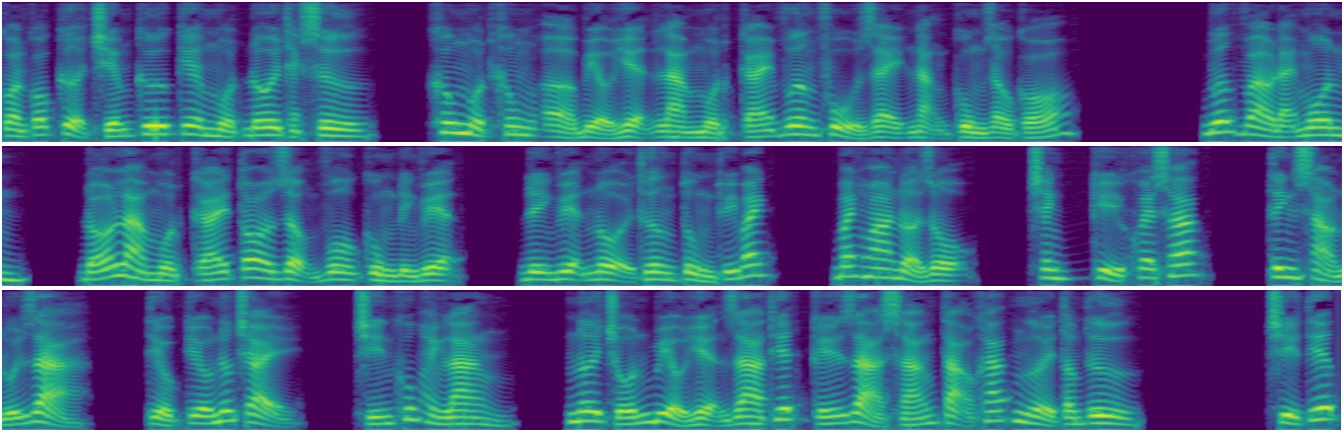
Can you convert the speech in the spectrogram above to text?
còn có cửa chiếm cứ kia một đôi thạch sư, không một không ở biểu hiện làm một cái vương phủ dày nặng cùng giàu có. Bước vào đại môn, đó là một cái to rộng vô cùng đình viện, đình viện nội thương tùng thúy bách, bách hoa nở rộ, tranh kỳ khoe sắc, tinh xảo núi giả, tiểu kiêu nước chảy, chín khúc hành lang, nơi trốn biểu hiện ra thiết kế giả sáng tạo khác người tâm tư. Chỉ tiếp,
